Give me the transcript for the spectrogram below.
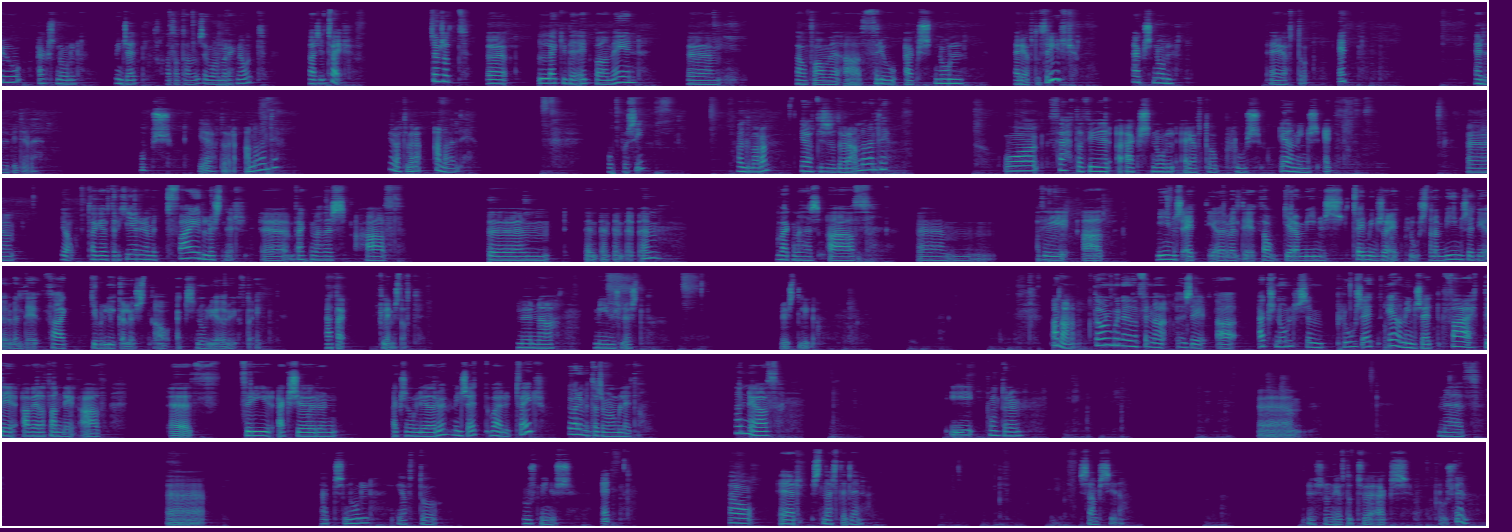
3x0 minus 1, allatalan sem vorum að rekna út, það sé 2. Sem sagt, uh, leggjum við 1 báða meginn um, þá fáum við að 3x0 er í aftur 3 x0 er í aftur 1 heyrðu býtir við ups, ég er átt að vera annaðveldi ég er átt að vera annaðveldi uppusi höldum ára, ég er átt að vera annaðveldi og þetta þýðir að x0 er í aftur pluss eða mínus 1 um Já, takk eftir að hér er með tvær lausnir uh, vegna þess að um, um, um, um, vegna þess að því að mínus 1 í öðru veldi þá gera mínus, 2 mínus er 1 pluss þannig að mínus 1 í öðru veldi það gefur líka lausn á x0 í öðru á 1 þetta glemist oft. Muna mínus lausn. Lausn líka. Allavega, þá erum við búin að finna þessi að x0 sem pluss 1 eða mínus 1 það ætti að vera þannig að uh, 3x í öðrun x0 í öðru mínus 1 væri 2 það var einmitt það sem við varum að leita. Þannig að í punktunum. Um, með uh, x0 jáft og pluss mínus 1 þá er snertillin samsíða. Y jáft og 2x pluss 5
